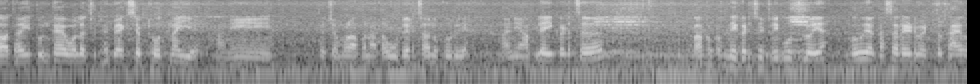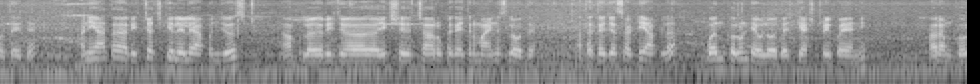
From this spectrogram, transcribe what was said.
आता इथून काय ओलाची ट्रिप ॲक्सेप्ट होत नाही आहे आणि त्याच्यामुळं आपण आता उबेर चालू करूया. आणि आपल्या इकडचं आप- आपल्या इकडची ट्रिप उचलूया. बघूया कसा रेट भेटतो काय होतं इथे आणि आता रिचार्ज केलेलं आहे आपण जस्ट आपलं रिच एकशे चार रुपये काहीतरी मायनसला होतं आता त्याच्यासाठी आपलं बंद करून ठेवलं होतं कॅश ट्रिप आहे आणि. आरामखोर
